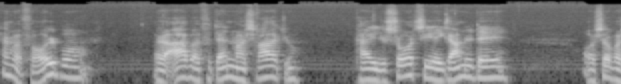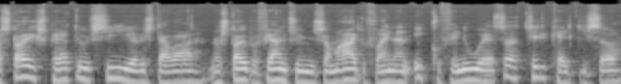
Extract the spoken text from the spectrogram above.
han var fra Aalborg, og jeg arbejdede for Danmarks Radio. Pejle sortier i gamle dage. Og så var støjekspert, det vil sige, at hvis der var noget støj på fjernsynet, som radioforhandleren ikke kunne finde ud af, så tilkaldte de så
